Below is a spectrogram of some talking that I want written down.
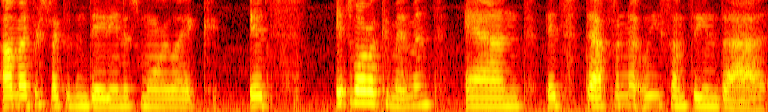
uh, my perspective in dating is more like it's it's more of a commitment and it's definitely something that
